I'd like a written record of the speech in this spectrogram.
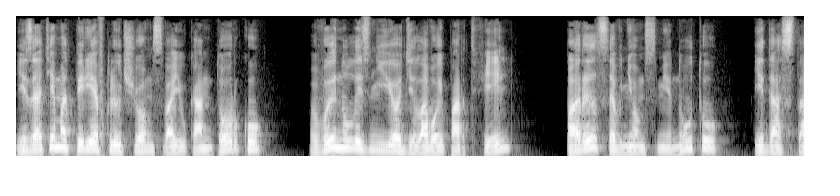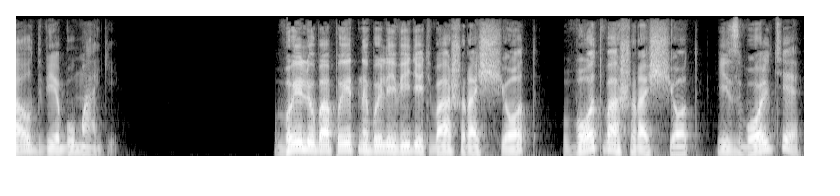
и затем, отперев ключом свою конторку, вынул из нее деловой портфель, порылся в нем с минуту и достал две бумаги. Вы любопытны были видеть ваш расчет? Вот ваш расчет. Извольте,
